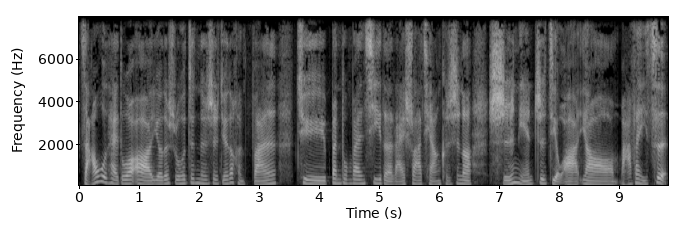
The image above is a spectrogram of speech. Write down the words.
杂物太多啊，有的时候真的是觉得很烦，去搬东搬西的来刷。墙，可是呢，十年之久啊，要麻烦一次，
